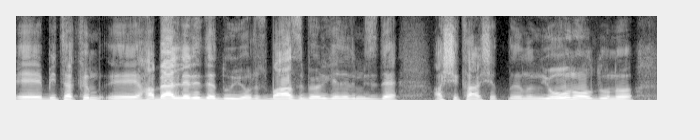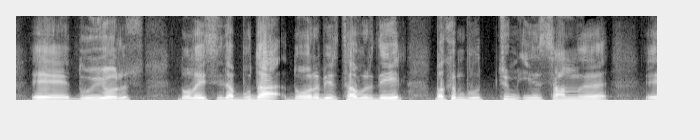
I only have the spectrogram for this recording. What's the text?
e, bir takım e, haberleri de duyuyoruz. Bazı bölgelerimizde aşı karşıtlığının yoğun olduğunu e, duyuyoruz. Dolayısıyla bu da doğru bir tavır değil. Bakın bu tüm insanlığı e,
